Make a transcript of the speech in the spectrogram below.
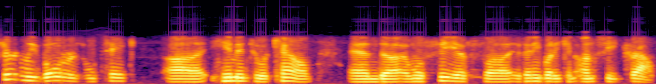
certainly voters will take uh, him into account, and uh, and we'll see if uh, if anybody can unseat Trout.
